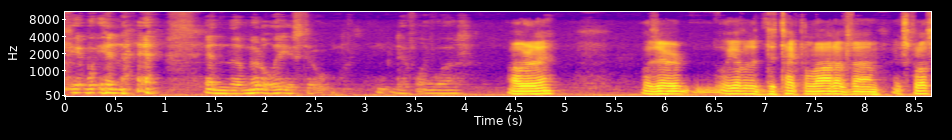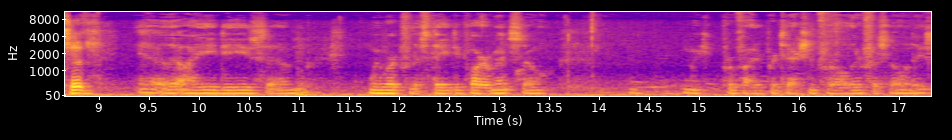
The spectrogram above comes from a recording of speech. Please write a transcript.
It, in in the Middle East, it definitely was. Oh, really? Was there? Were you able to detect a lot of um, explosives? Yeah, the IEDs. Um, we work for the State Department, so we provided protection for all their facilities.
